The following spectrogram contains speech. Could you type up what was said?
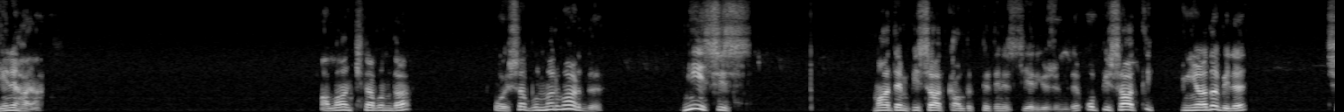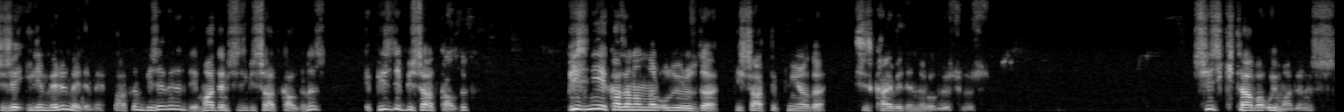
Yeni hayat. Allah'ın kitabında oysa bunlar vardı. Niye siz madem bir saat kaldık dediniz yeryüzünde, o bir saatlik dünyada bile size ilim verilmedi mi? Bakın bize verildi. Madem siz bir saat kaldınız, e biz de bir saat kaldık. Biz niye kazananlar oluyoruz da bir saatlik dünyada siz kaybedenler oluyorsunuz? Siz kitaba uymadınız.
